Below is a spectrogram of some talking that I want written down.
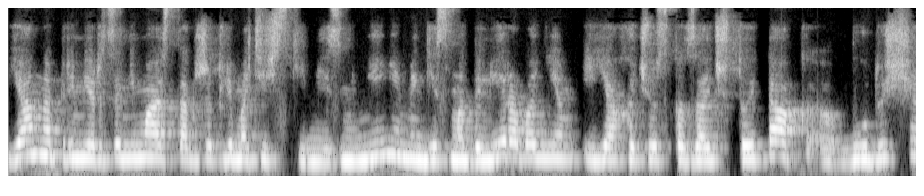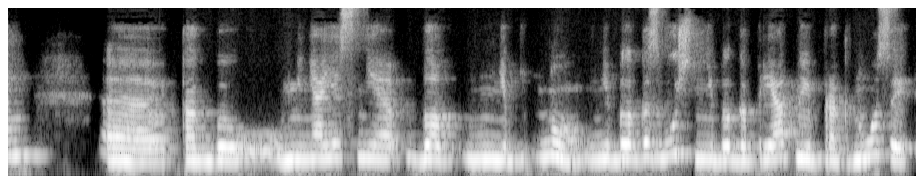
Я, например, занимаюсь также климатическими изменениями, гисмоделированием, и я хочу сказать, что и так в будущем как бы у меня есть не, ну, неблагозвучные, неблагоприятные прогнозы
